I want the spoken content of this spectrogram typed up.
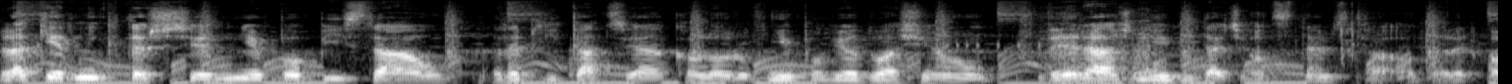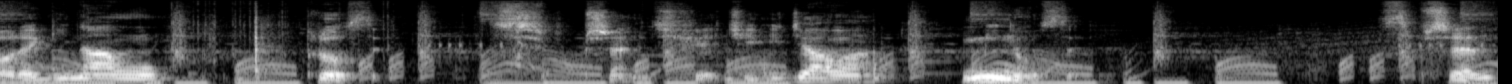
Lakiernik też się nie popisał, replikacja kolorów nie powiodła się, wyraźnie widać odstępstwa od oryginału. Plusy. Sprzęt świeci i działa. Minusy. Sprzęt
